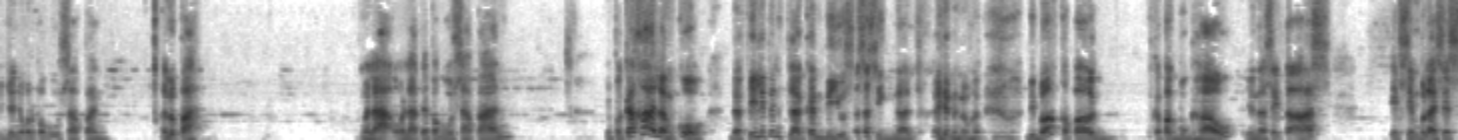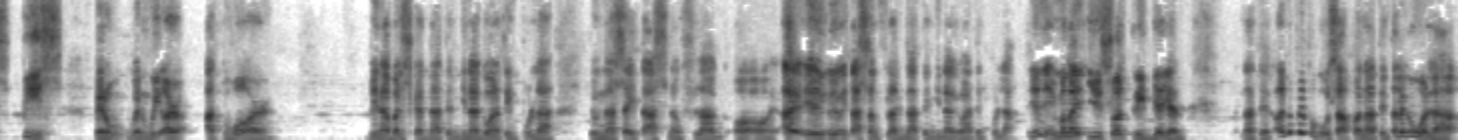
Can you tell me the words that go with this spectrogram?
Bigyan niyo ako ng pag-uusapan. Ano pa? Wala? Wala tayong pag-uusapan? Yung pagkakaalam ko, the Philippine flag can be used as a signal. Ayan na naman. 'Di ba? Kapag kapag bughaw, yung nasa itaas, it symbolizes peace. Pero when we are at war, binabaliskad natin, ginagawa natin pula yung nasa itaas ng flag. Oo. Ay, yung, yung itaas ng flag natin, ginagawa natin pula. Yun, yung mga usual trivia yan natin. Ano pa yung pag-uusapan natin? Talagang wala.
